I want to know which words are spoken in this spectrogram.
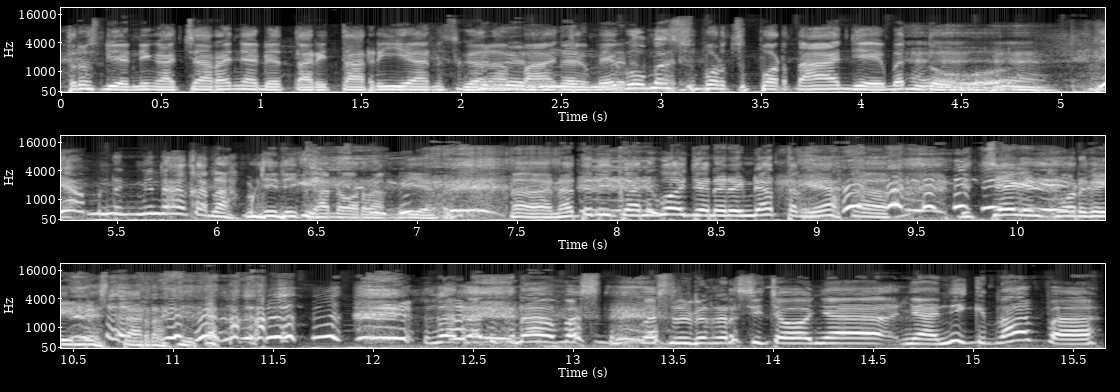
Terus di ending acaranya ada tari-tarian segala Bener, macam. Ya gue mah bener. support-support aja, betul. ya menyenangkan lah pendidikan orang. Eh, nanti nikahan gue jangan ada yang datang ya. Dicengin keluarga Indestar. Enggak tadi kenapa pas pas lu denger si cowoknya nyanyi kenapa?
